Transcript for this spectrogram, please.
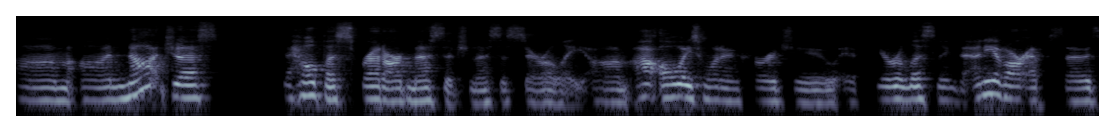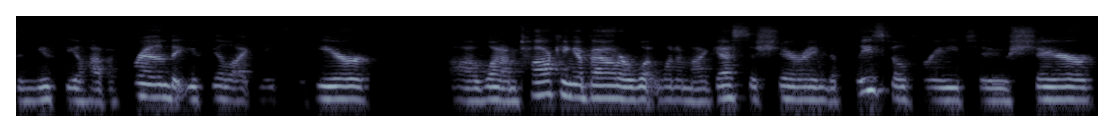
um, on not just to help us spread our message necessarily. Um, I always want to encourage you if you're listening to any of our episodes and you feel have a friend that you feel like needs to hear uh, what I'm talking about or what one of my guests is sharing, to please feel free to share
